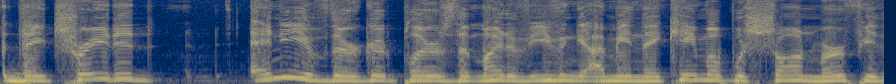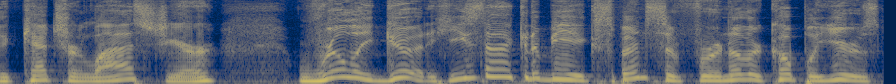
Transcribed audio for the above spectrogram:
They traded any of their good players that might have even. I mean, they came up with Sean Murphy, the catcher, last year. Really good. He's not going to be expensive for another couple of years.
